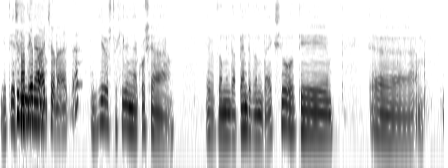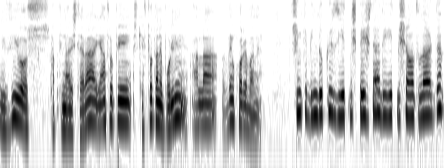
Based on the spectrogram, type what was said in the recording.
Γιατί türünde αισθάνθηκα parçalarda. γύρω στο 1975-76 ότι ε, ιδίω από την αριστερά οι άνθρωποι σκεφτόταν πολύ αλλά δεν χορεύανε. Çünkü 1975'lerde 76'larda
